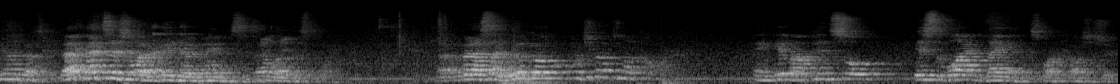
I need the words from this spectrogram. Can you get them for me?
yeah that, that tells you what a big young man this is. I love this boy. Uh, but I say, Will, go, would you go to my car and get my pencil? It's the black van that's parked across the street.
